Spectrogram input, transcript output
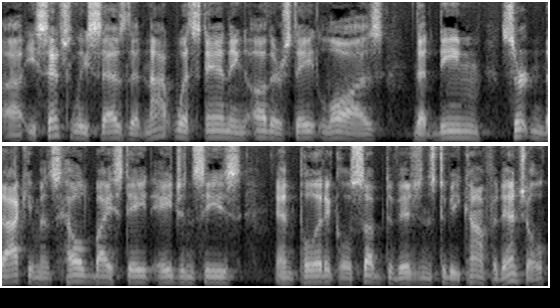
uh, essentially says that, notwithstanding other state laws that deem certain documents held by state agencies and political subdivisions to be confidential,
